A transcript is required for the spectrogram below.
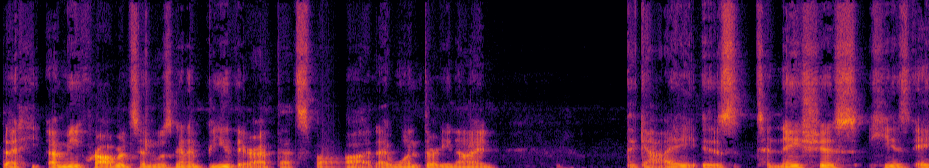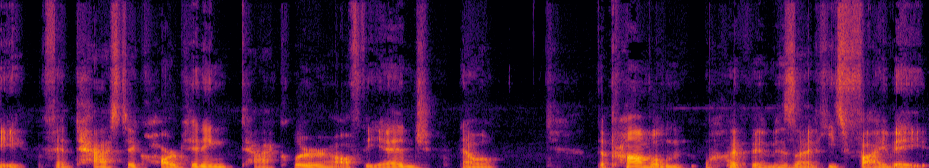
that he, Amik Robertson was going to be there at that spot at 139. The guy is tenacious. He is a fantastic, hard hitting tackler off the edge. Now, the problem with him is that he's 5'8.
